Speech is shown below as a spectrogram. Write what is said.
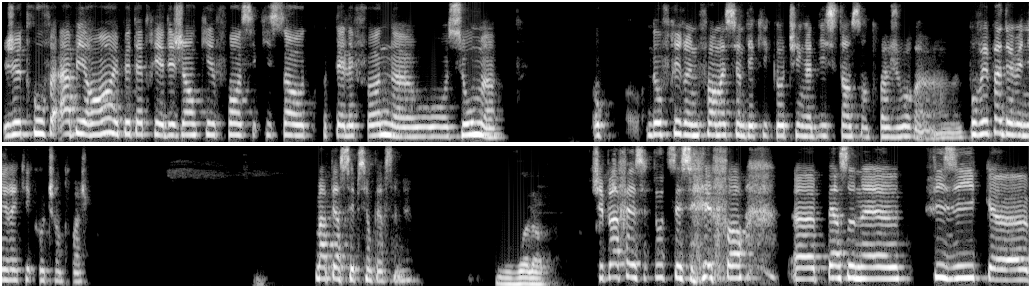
Je trouve aberrant, et peut-être il y a des gens qui le font, qui sont au, téléphone euh, ou au Zoom, d'offrir une formation d'équi-coaching à distance en trois jours. Euh, vous ne pouvez pas devenir équi-coach en trois jours. Ma perception personnelle. Voilà. Je n'ai pas fait tous ces efforts euh, personnels, physiques, euh,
